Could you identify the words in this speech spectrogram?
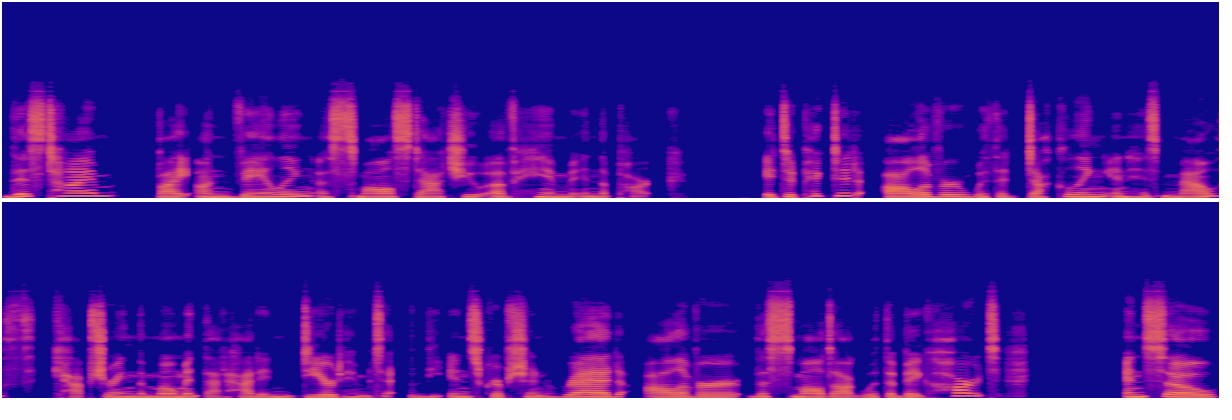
This time, by unveiling a small statue of him in the park. It depicted Oliver with a duckling in his mouth, capturing the moment that had endeared him to the inscription read Oliver, the small dog with the big heart. And so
